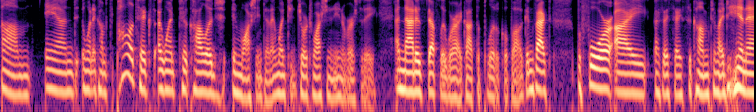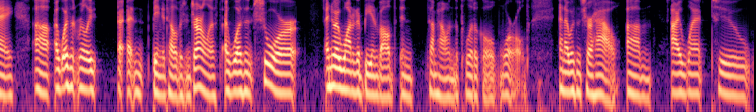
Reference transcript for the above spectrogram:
Um, and when it comes to politics, I went to college in Washington. I went to George Washington University, and that is definitely where I got the political bug. In fact, before I, as I say, succumbed to my DNA, uh, I wasn't really, and being a television journalist, I wasn't sure. I knew I wanted to be involved in somehow in the political world, and I wasn't sure how. Um, I went to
